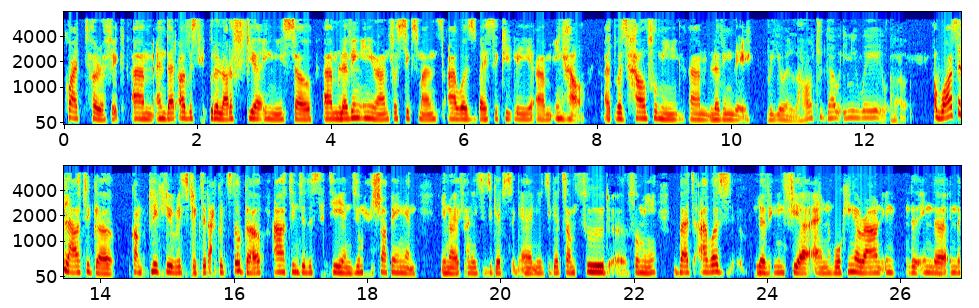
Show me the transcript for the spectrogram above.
quite horrific. Um, and that obviously put a lot of fear in me. So, um, living in Iran for six months, I was basically, um, in hell. It was hell for me, um, living there. Were you allowed to go anywhere? Uh, I was allowed to go completely restricted. I could still go out into the city and do my shopping and you know, if I needed to get uh, need to get some food uh, for me, but I was living in fear and walking around in the in the in the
